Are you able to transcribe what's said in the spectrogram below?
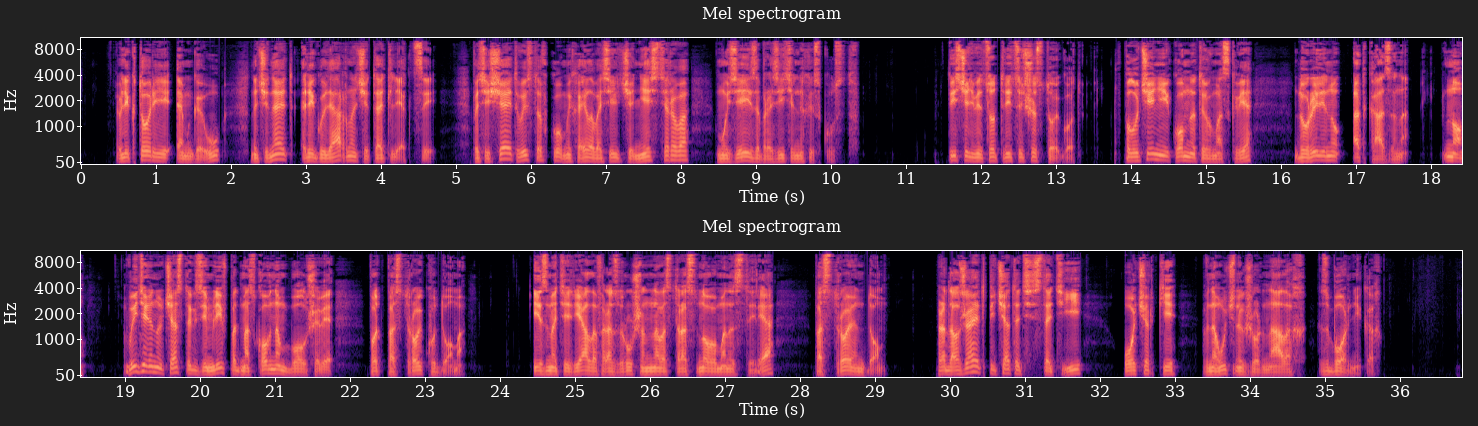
В лектории МГУ начинает регулярно читать лекции. Посещает выставку Михаила Васильевича Нестерова в Музее изобразительных искусств. 1936 год. В получении комнаты в Москве Дурылину отказано, но выделен участок земли в подмосковном Болшеве под постройку дома. Из материалов разрушенного Страстного монастыря построен дом. Продолжает печатать статьи, очерки в научных журналах, сборниках.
